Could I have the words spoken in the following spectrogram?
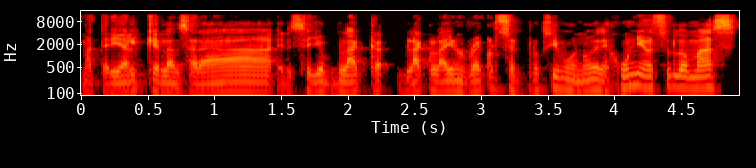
material que lanzará el sello Black, Black Lion Records el próximo 9 de junio. Eso es lo más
